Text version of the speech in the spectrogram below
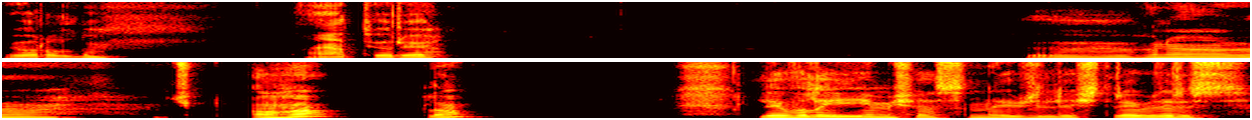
Yoruldum. Hayat yoruyor. Ee, bu ne abi? Aha lan. Level'ı iyiymiş aslında evcilleştirebiliriz.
